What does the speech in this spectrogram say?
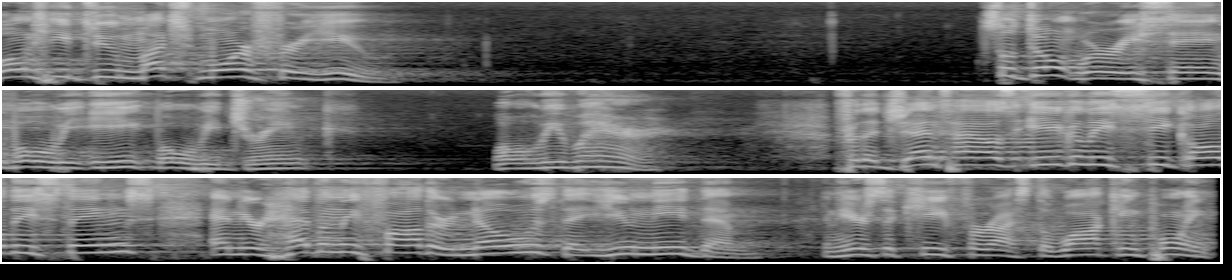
won't he do much more for you? So don't worry saying, What will we eat? What will we drink? What will we wear? For the Gentiles eagerly seek all these things, and your heavenly Father knows that you need them. And here's the key for us the walking point.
